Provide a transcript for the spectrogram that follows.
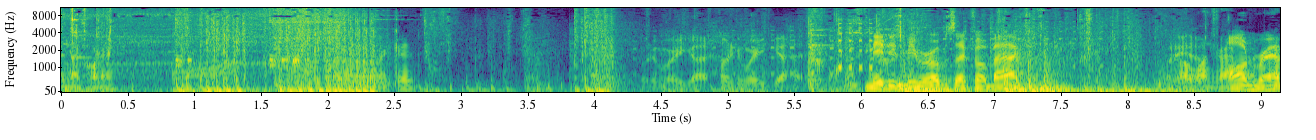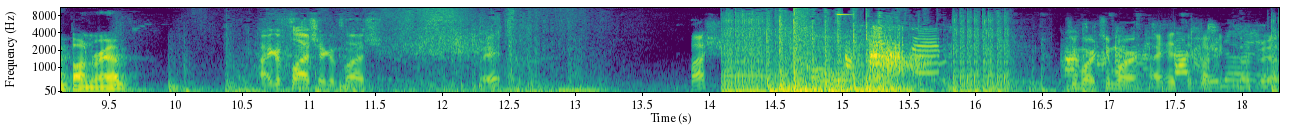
He's in that corner. Market. How many more you got? How many more you got? Naded me ropes. I fell back. What do you Oh, have? one's ramp. On ramp, on ramp. I can flash. I can flash. Wait. Flash. Two more, two more. I hit the fucking code rail.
